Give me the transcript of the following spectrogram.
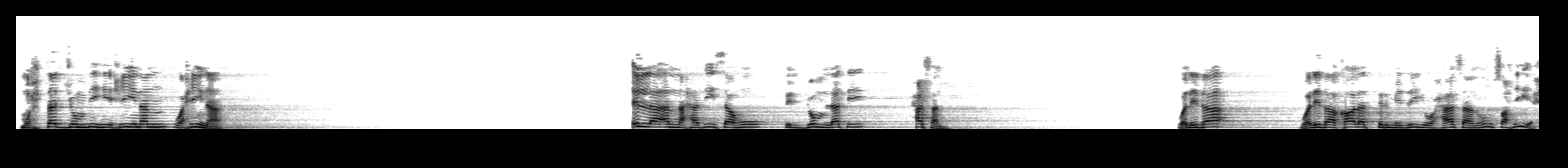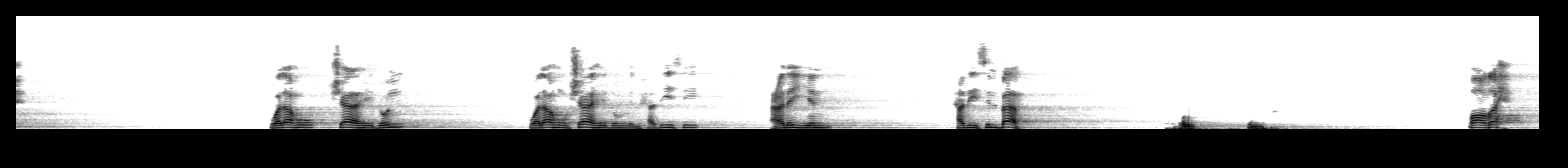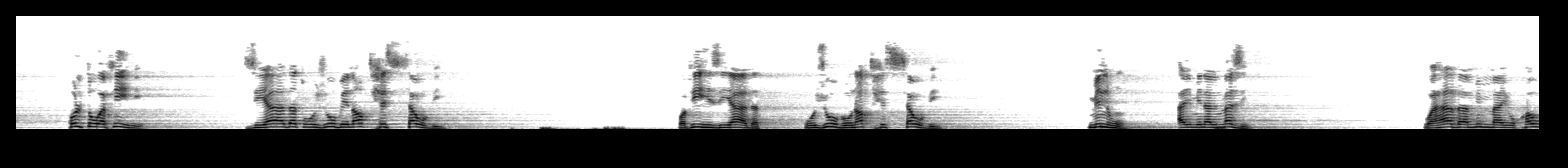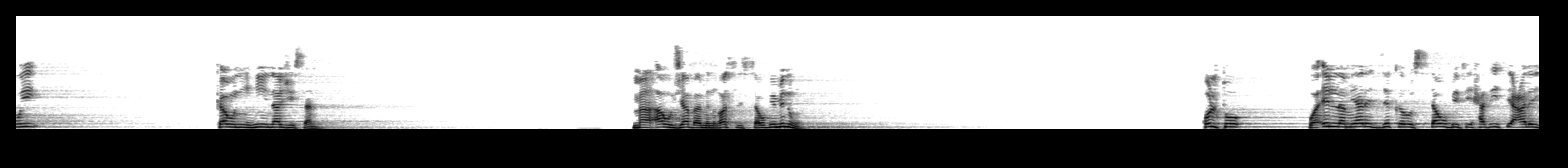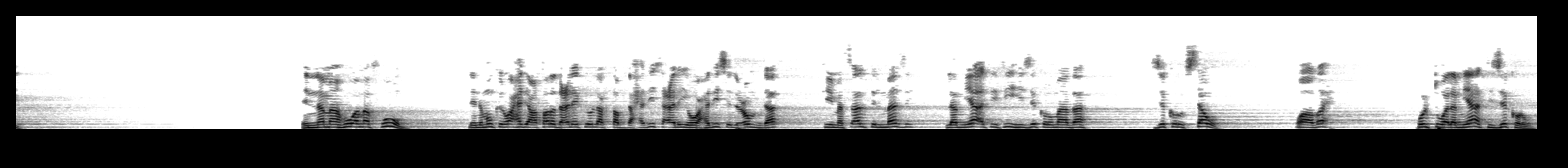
محتج به حينا وحينا. إلا أن حديثه في الجملة حسن. ولذا ولذا قال الترمذي حسن صحيح. وله شاهد وله شاهد من حديث علي حديث الباب. واضح؟ قلت وفيه زيادة وجوب نطح الثوب. وفيه زيادة وجوب نطح الثوب. منه أي من المزي. وهذا مما يقوي كونه نجسا. ما أوجب من غسل الثوب منه. قلت وإن لم يرد ذكر الثوب في حديث علي إنما هو مفهوم. لأن ممكن واحد يعترض عليك يقول لك طب ده حديث علي هو حديث العمدة في مسألة المزي لم يأتي فيه ذكر ماذا؟ ذكر السوء. واضح؟ قلت ولم يأتي ذكر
